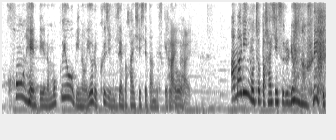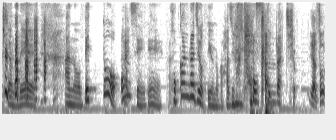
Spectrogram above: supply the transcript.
本編っていうのは木曜日の夜9時に全部配信してたんですけれど、はいはいあまりにもちょっと配信する量が増えてきたので あの別途音声ではい。保管ラジオっていうのが始まりま保す、管ラジオ。いやそ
